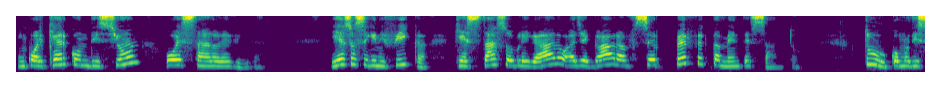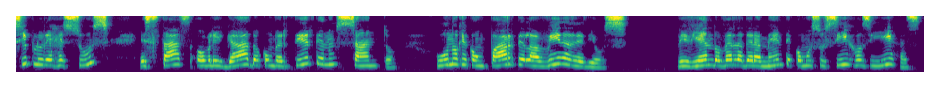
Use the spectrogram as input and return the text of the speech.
en cualquier condición o estado de vida. Y eso significa que estás obligado a llegar a ser perfectamente santo. Tú, como discípulo de Jesús, estás obligado a convertirte en un santo, uno que comparte la vida de Dios, viviendo verdaderamente como sus hijos y hijas,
